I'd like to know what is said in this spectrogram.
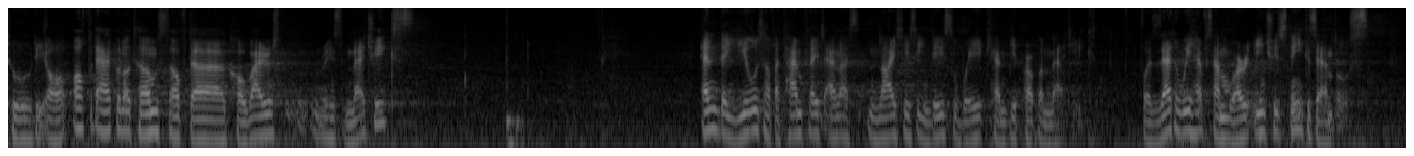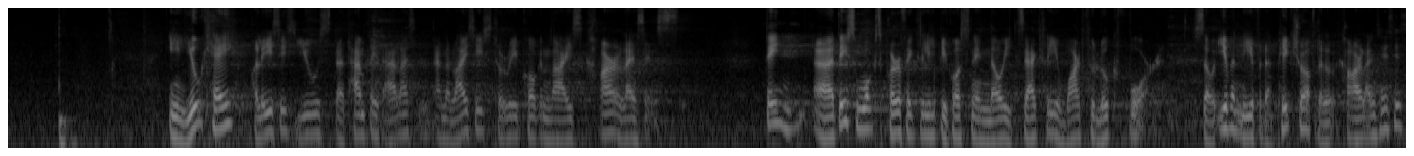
to the uh, off-diagonal terms of the covariance matrix. And the use of a template analysis in this way can be problematic. For that, we have some very interesting examples. In UK, police use the template analysis to recognize car license. They, uh, this works perfectly because they know exactly what to look for. So even if the picture of the car licenses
